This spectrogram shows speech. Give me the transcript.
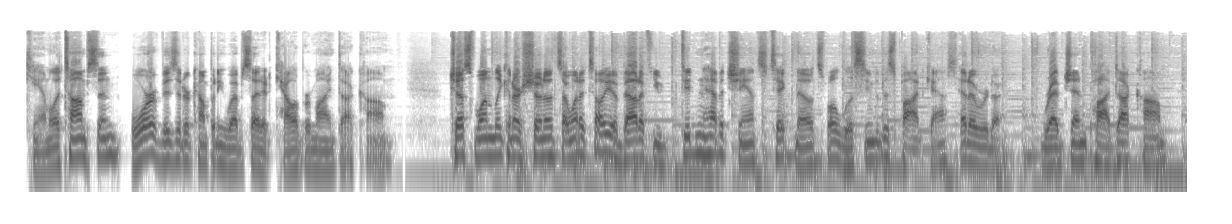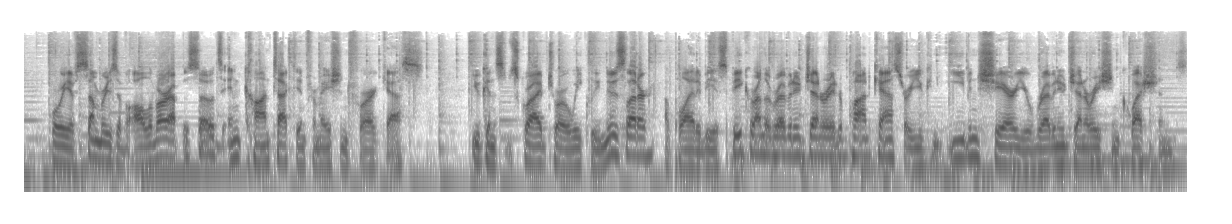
Camela Thompson, or visit her company website at calibermind.com. Just one link in our show notes I want to tell you about if you didn't have a chance to take notes while listening to this podcast, head over to revgenpod.com where we have summaries of all of our episodes and contact information for our guests. You can subscribe to our weekly newsletter, apply to be a speaker on the Revenue Generator podcast, or you can even share your revenue generation questions,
